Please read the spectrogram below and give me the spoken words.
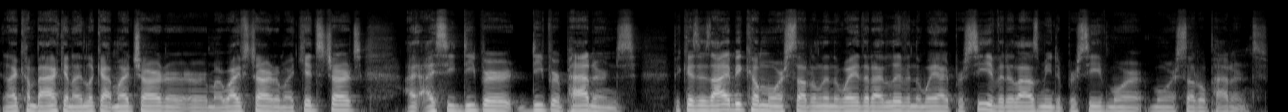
and I come back and I look at my chart or, or my wife's chart or my kids' charts, I, I see deeper deeper patterns because as I become more subtle in the way that I live and the way I perceive, it allows me to perceive more more subtle patterns.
